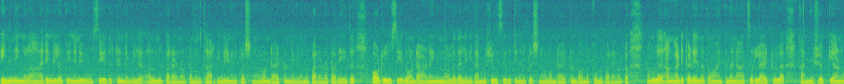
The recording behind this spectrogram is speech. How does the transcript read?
ഇനി നിങ്ങൾ ആരെങ്കിലുമൊക്കെ ഇങ്ങനെ യൂസ് ചെയ്തിട്ടുണ്ടെങ്കിൽ അതൊന്ന് പറയണം കേട്ടോ. നിങ്ങൾക്ക് ആർക്കെങ്കിലും ഇങ്ങനെ പ്രശ്നങ്ങൾ ഉണ്ടായിട്ടുണ്ടെങ്കിൽ ഒന്ന് പറയണം കേട്ടോ. അത് ഏത് പൗഡർ യൂസ് ചെയ്തുകൊണ്ടാണ് ഇങ്ങനെയുള്ളത്? അല്ലെങ്കിൽ കൺമഷി യൂസ് ചെയ്തിട്ട് ഇങ്ങനെ പ്രശ്നങ്ങൾ ഉണ്ടായിട്ടുണ്ടോ എന്നൊക്കെ ഒന്ന് പറയണം കേട്ടോ. നമ്മൾ അങ്ങാടിക്കടയിൽ നിന്നൊക്കെ വാങ്ങിക്കുന്ന നാച്ചുറലായിട്ടുള്ള കൺമഷിയൊക്കെയാണ്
